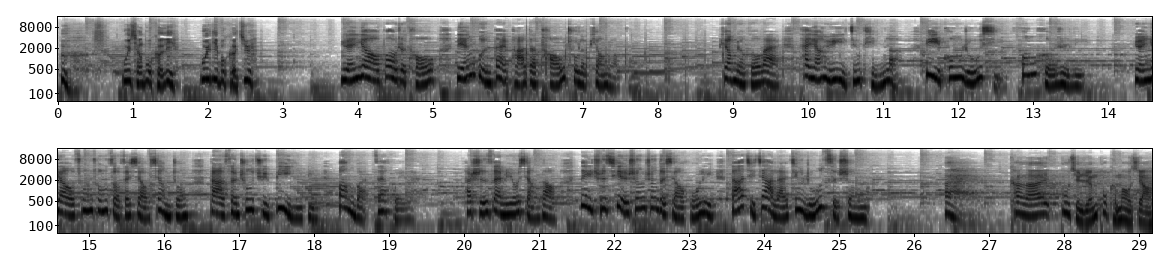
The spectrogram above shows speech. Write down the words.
呃，危墙不可立，危地不可居。袁耀抱着头，连滚带爬地逃出了缥缈阁。缥缈阁外，太阳雨已经停了，碧空如洗，风和日丽。袁耀匆匆走在小巷中，打算出去避一避，傍晚再回来。他实在没有想到，那只怯生生的小狐狸打起架来竟如此生猛。唉，看来不仅人不可貌相，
